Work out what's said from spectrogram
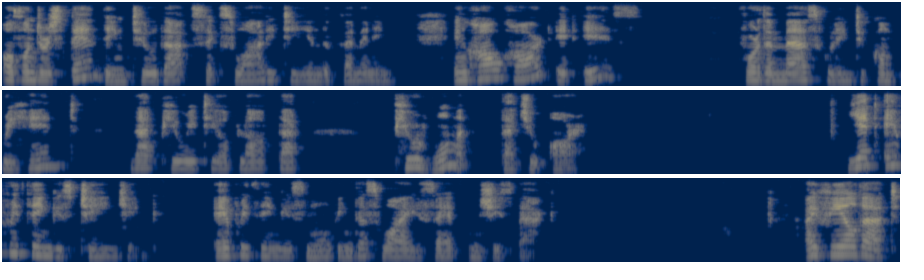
of understanding to that sexuality in the feminine and how hard it is for the masculine to comprehend that purity of love, that pure woman that you are. Yet everything is changing. Everything is moving. That's why I said, and she's back. I feel that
